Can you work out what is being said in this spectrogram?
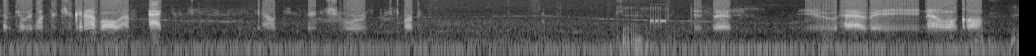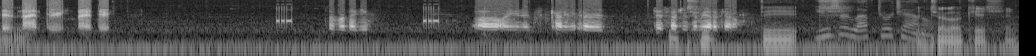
Seven Charlie one three two. Can I have all um, active TVP down to Sandy Shores Police Department? Okay. Dispatch. You have a 911 call. Says 9393. Seven, thank you. Uh, all units, county, or dispatcher's gonna be out of channel. The User left your channel. enter location.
